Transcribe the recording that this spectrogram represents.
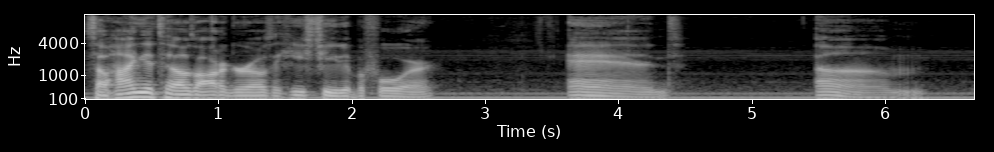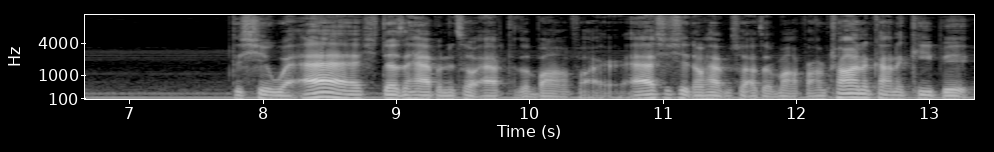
So Hanya tells all the girls that he's cheated before, and um, the shit with Ash doesn't happen until after the bonfire. Ash's shit don't happen until after the bonfire. I'm trying to kind of keep it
